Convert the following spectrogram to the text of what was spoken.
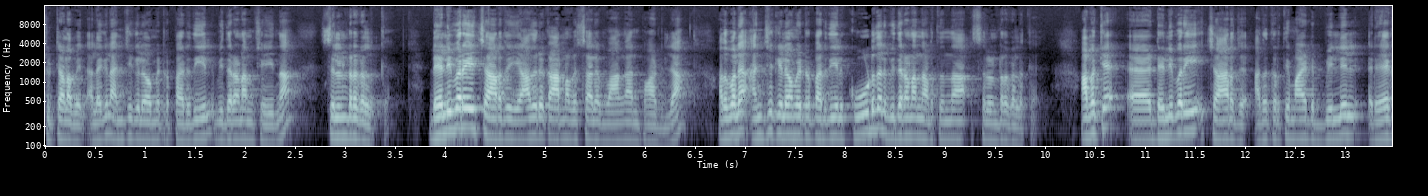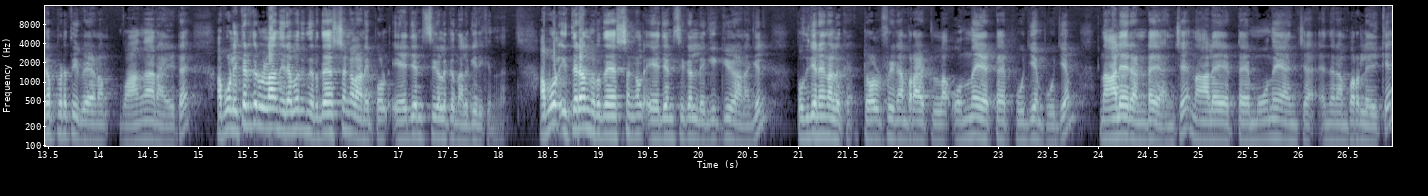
ചുറ്റളവിൽ അല്ലെങ്കിൽ അഞ്ച് കിലോമീറ്റർ പരിധിയിൽ വിതരണം ചെയ്യുന്ന സിലിണ്ടറുകൾക്ക് ഡെലിവറി ചാർജ് യാതൊരു കാരണവശാലും വാങ്ങാൻ പാടില്ല. അതുപോലെ അഞ്ച് കിലോമീറ്റർ പരിധിയിൽ കൂടുതൽ വിതരണം നടത്തുന്ന സിലിണ്ടറുകൾക്ക് അവയ്ക്ക് ഡെലിവറി ചാർജ് അത് കൃത്യമായിട്ട് ബില്ലിൽ രേഖപ്പെടുത്തി വേണം വാങ്ങാനായിട്ട്. അപ്പോൾ ഇത്തരത്തിലുള്ള നിരവധി നിർദ്ദേശങ്ങളാണ് ഇപ്പോൾ ഏജൻസികൾക്ക് നൽകിയിരിക്കുന്നത്. അപ്പോൾ ഇത്തരം നിർദ്ദേശങ്ങൾ ഏജൻസികൾ ലംഘിക്കുകയാണെങ്കിൽ പൊതുജനങ്ങൾക്ക് ടോൾ ഫ്രീ നമ്പറായിട്ടുള്ള ഒന്ന് എട്ട് പൂജ്യം പൂജ്യം നാല് രണ്ട് അഞ്ച് നാല് എട്ട് മൂന്ന് അഞ്ച് എന്ന നമ്പറിലേക്ക്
